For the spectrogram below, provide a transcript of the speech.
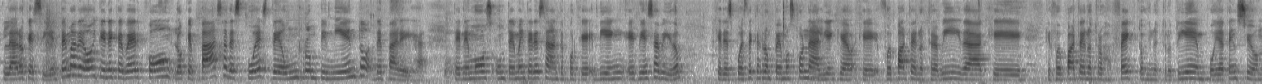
Claro que sí. El tema de hoy tiene que ver con lo que pasa después de un rompimiento de pareja. Tenemos un tema interesante porque bien, es bien sabido que después de que rompemos con alguien que, fue parte de nuestra vida, que, que, fue parte de nuestros afectos y nuestro tiempo y atención,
